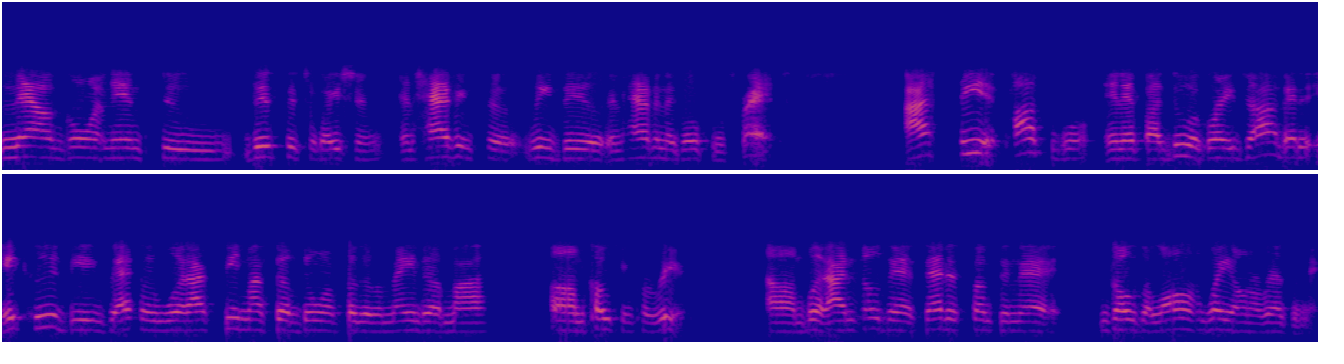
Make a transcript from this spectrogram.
now going into this situation and having to rebuild and having to go from scratch I see it possible, and if I do a great job at it, it could be exactly what I see myself doing for the remainder of my um, coaching career. Um, but I know that that is something that goes a long way on a resume.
